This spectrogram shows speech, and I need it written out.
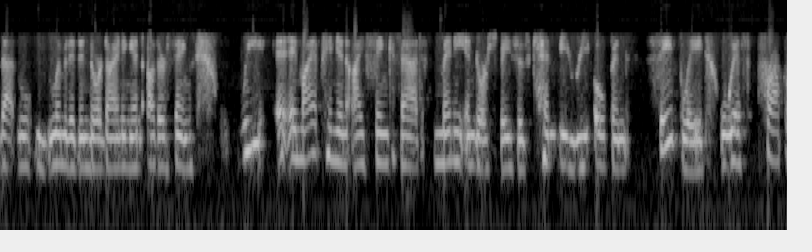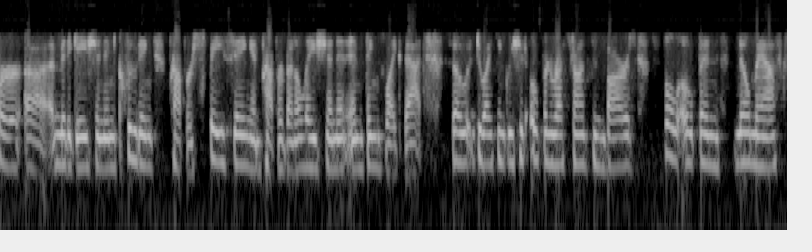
that limited indoor dining and other things. We, in my opinion, I think that many indoor spaces can be reopened safely with proper uh, mitigation, including proper spacing and proper ventilation and, and things like that. So, do I think we should open restaurants and bars full open, no masks,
